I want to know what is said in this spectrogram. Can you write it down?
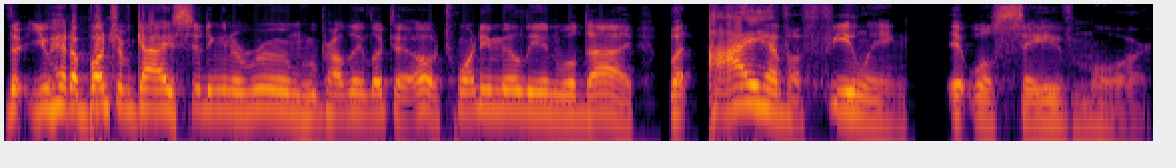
the, you had a bunch of guys sitting in a room who probably looked at, oh, 20 million will die, but I have a feeling it will save more.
